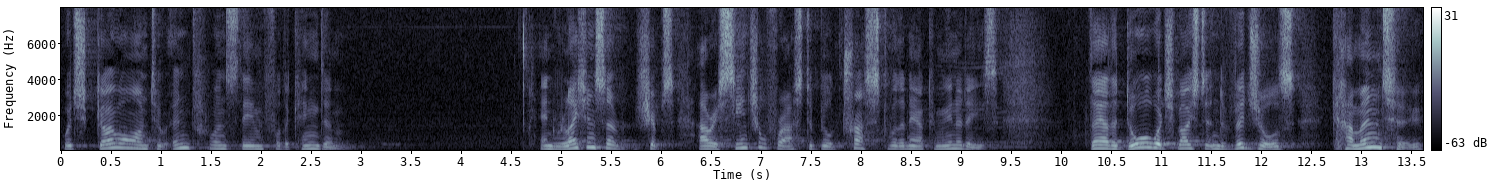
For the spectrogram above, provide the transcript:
which go on to influence them for the kingdom. And relationships are essential for us to build trust within our communities. They are the door which most individuals come into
